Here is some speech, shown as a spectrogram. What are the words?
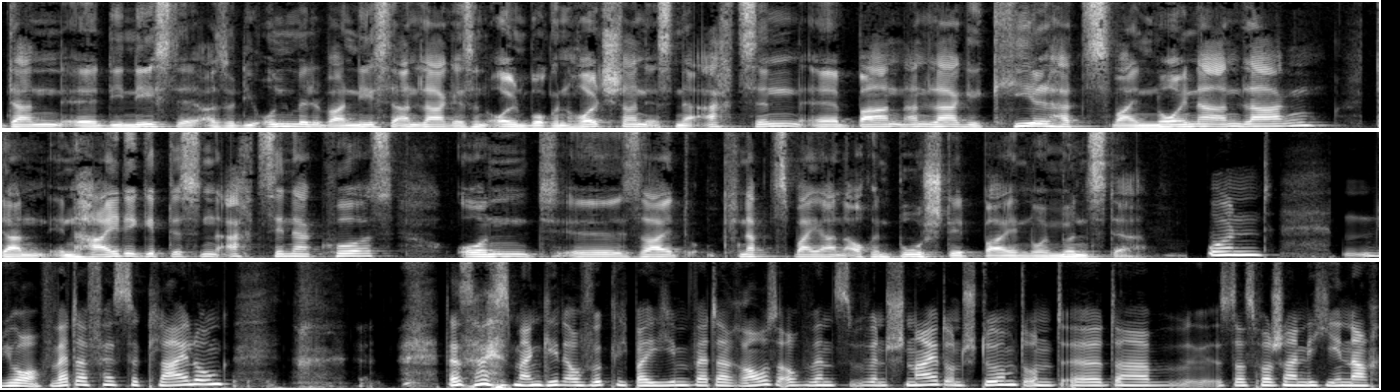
dann äh, die nächste, also die unmittelbar nächste Anlage ist in Oldenburg in Holstein, ist eine 18 äh. Kiel hat zwei Neuner Anlagen. Dann in Heide gibt es einen 18er Kurs und äh, seit knapp zwei Jahren auch in Bostedt bei Neumünster. Und ja, wetterfeste Kleidung. Das heißt, man geht auch wirklich bei jedem Wetter raus, auch wenn es schneit und stürmt. Und äh, da ist das wahrscheinlich je nach,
